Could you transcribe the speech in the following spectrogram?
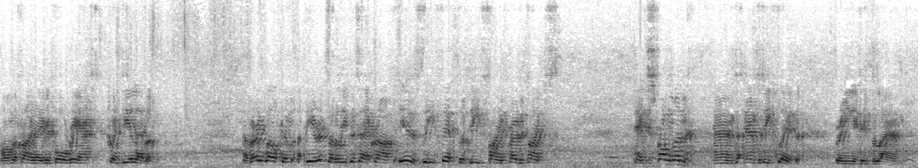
on the Friday before RIAT 2011. A very welcome appearance. I believe this aircraft is the fifth of these five prototypes. Ed Strongman and Anthony Flynn bringing it into land.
